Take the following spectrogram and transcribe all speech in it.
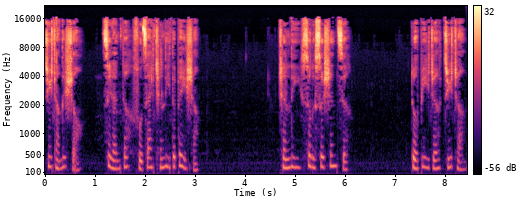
局长的手自然的抚在陈丽的背上。陈丽缩了缩身子，躲避着局长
